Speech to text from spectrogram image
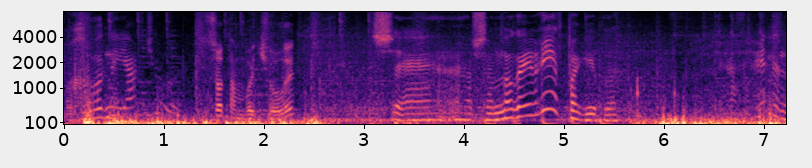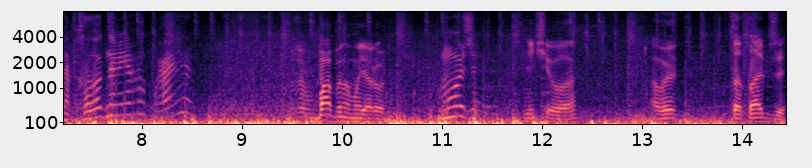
про Холодний Яр чули? Що там ви чули? Ще, що много євреїв погибло. Розстріляно в Холодному Яру, правильно? Може в Бабиному Яру? Може. Нічого. А ви Та так же.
